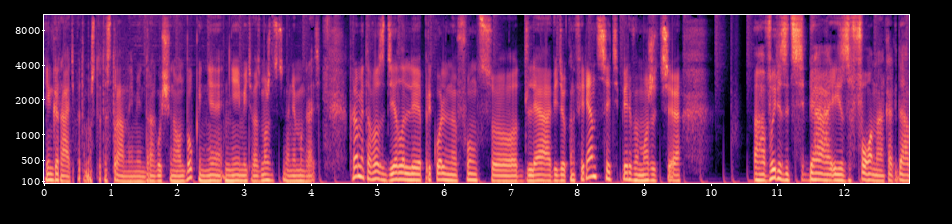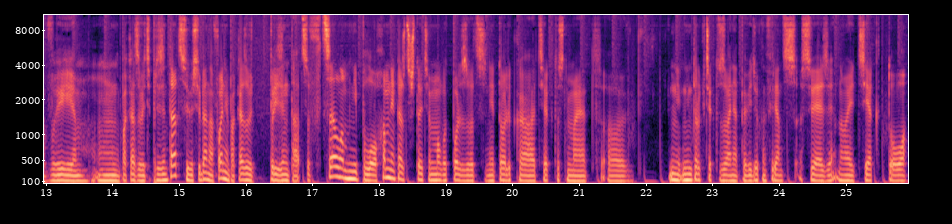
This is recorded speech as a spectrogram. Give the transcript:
играть, потому что это странно иметь дорогущий ноутбук и не, не иметь возможности на нем играть. Кроме того, сделали прикольную функцию для видеоконференции. Теперь вы можете вырезать себя из фона, когда вы показываете презентацию, и у себя на фоне показывать презентацию. В целом неплохо. Мне кажется, что этим могут пользоваться не только те, кто снимает э, не, не только те, кто звонят по видеоконференц-связи, но и те, кто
